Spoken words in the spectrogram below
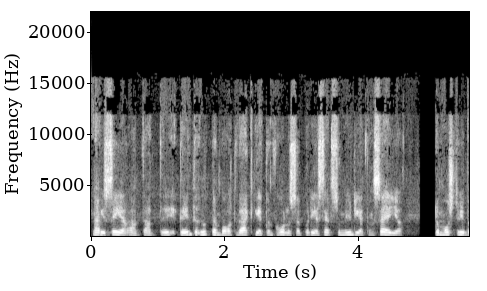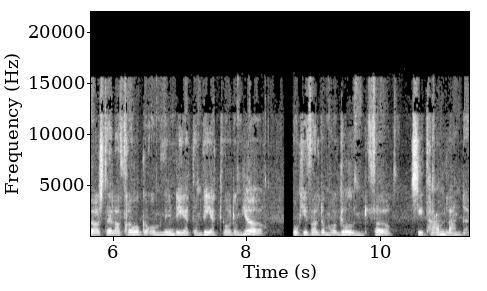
när vi ser att, att det är inte uppenbart verkligheten förhåller sig på det sätt som myndigheten säger, då måste vi börja ställa frågor om myndigheten vet vad de gör och ifall de har grund för sitt handlande.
